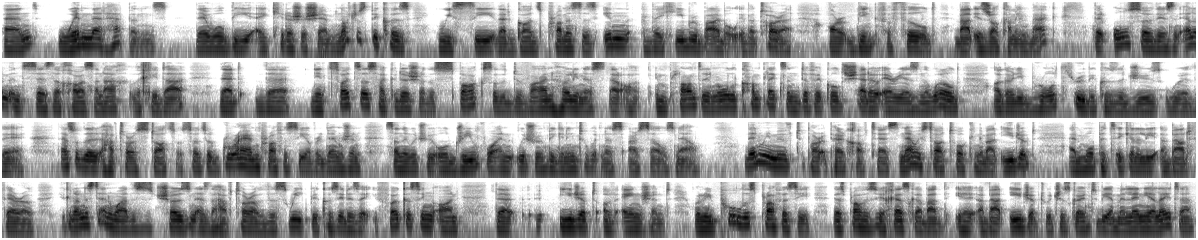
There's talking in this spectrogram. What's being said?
And when that happens, there will be a Kiddush Hashem, not just because we see that God's promises in the Hebrew Bible, in the Torah, are being fulfilled about Israel coming back, but also there's an element, says the Chomas Anach, the Chidah, that the Nitzotzas HaKadosh, the sparks of the divine holiness that are implanted in all the complex and difficult shadow areas in the world are going to be brought through because the Jews were there. That's what the Haftarah starts with. So it's a grand prophecy of redemption, something which we all dream for and which we're beginning to witness ourselves now. Then we move to Perek Tes. Now we start talking about Egypt and more particularly about Pharaoh. You can understand why this is chosen as the Haftarah of this week because it is a, focusing on the Egypt of ancient. When we pull this prophecy, this prophecy about, about Egypt, which is going to be a millennia later,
